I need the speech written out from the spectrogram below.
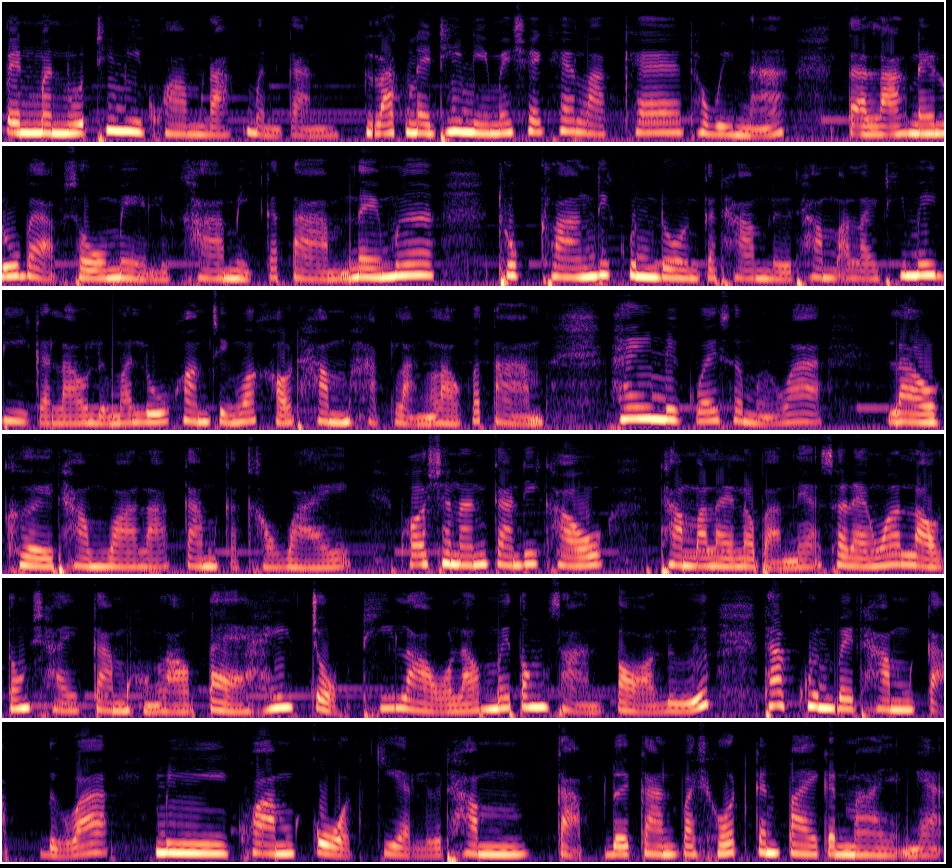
เป็นมนุษย์ที่มีความรักเหมือนกัน รักในที่นี้ไม่ใช่แค่รักแค่ทวินนะ แต่รักในรูปแบบโซเมตหรือคามิกก็ตาม ในเมื่อทุกครั้งที่คุณโดนกระทำหรือทำอะไรที่ไม่ดีกับเรา หรือมารู้ความจริงว่าเขาทำหักหลังเราก็ตาม ให้นึกไว้เสมอว่าเราเคยทำวาระกรรมกับเขาไว้ เพราะฉะนั้นการที่เขาทำอะไรเราแบบเนี้ยแสดงว่าเราต้องใช้กรรมของเราแต่ให้จบที่เราแล้วไม่ต้องสารต่อหรือ ถ้าคุณไปทำกับหรือว่ามีความโกรธเกลียดหรือทำกับโดยการประชดกันไปกันมาอย่างเงี้ย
